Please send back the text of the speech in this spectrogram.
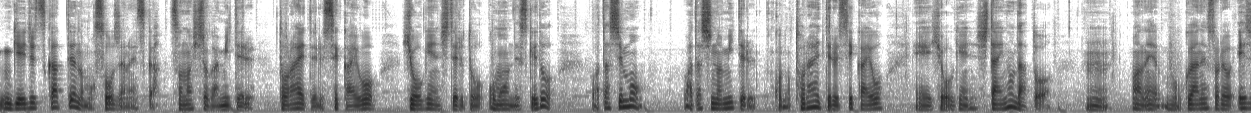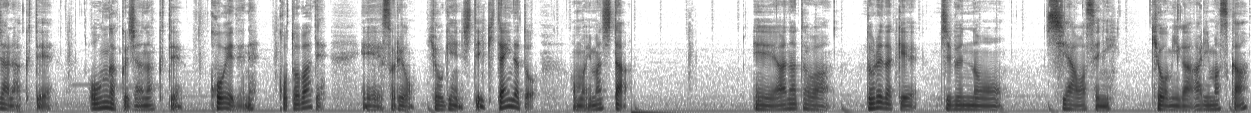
芸術家っていうのもそうじゃないですかその人が見てる捉えてる世界を表現してると思うんですけど私も私の見てるこの捉えてる世界を、えー、表現したいのだと、うんまあね、僕はねそれを絵じゃなくて音楽じゃなくて声でね言葉で、えー、それを表現していきたいんだと思いました、えー、あなたはどれだけ自分の幸せに興味がありますか？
